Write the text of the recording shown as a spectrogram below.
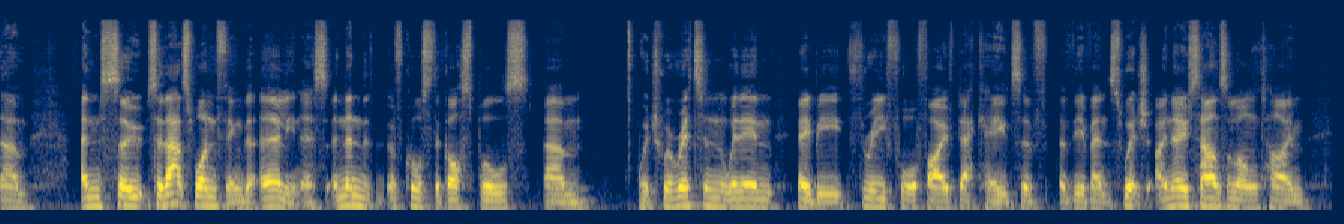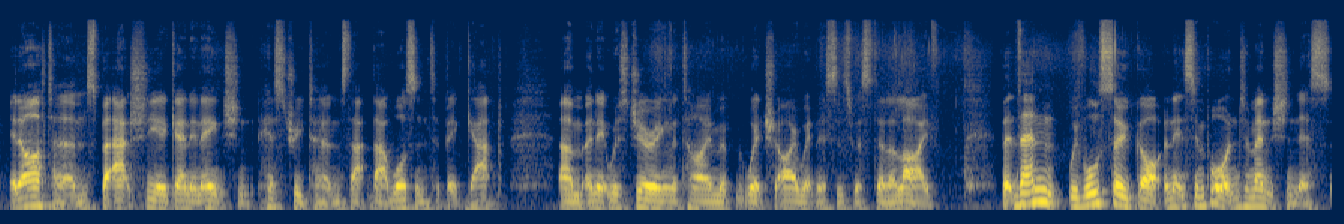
Um, and so, so that's one thing, the earliness, and then the, of course the Gospels. Um, which were written within maybe three, four, five decades of, of the events, which I know sounds a long time in our terms, but actually, again, in ancient history terms, that, that wasn't a big gap. Um, and it was during the time at which eyewitnesses were still alive. But then we've also got, and it's important to mention this,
